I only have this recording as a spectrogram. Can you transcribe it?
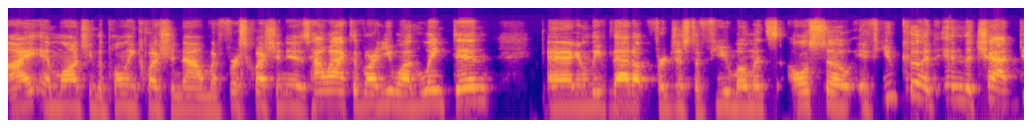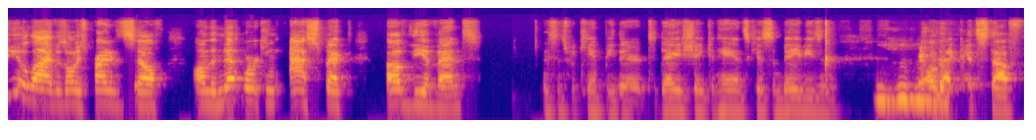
I am launching the polling question now. My first question is How active are you on LinkedIn? And I'm going to leave that up for just a few moments. Also, if you could in the chat, DOYO Live has always prided itself on the networking aspect of the event. And since we can't be there today, shaking hands, kissing babies, and all that good stuff,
